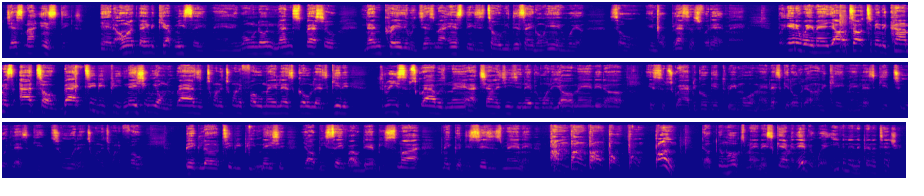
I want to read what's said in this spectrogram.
Just my instincts. Yeah, the only thing that kept me safe, man. It won't know nothing special. Nothing crazy. It was just my instincts that told me this ain't going to end well. So, you know, blessings for that, man. But anyway, man, y'all talk to me in the comments. I talk back. TBP Nation, we on the rise in 2024, man. Let's go. Let's get it. Three subscribers, man. I challenge each and every one of y'all, man, that uh is subscribed to go get three more, man. Let's get over that 100K, man. Let's get to it. Let's get to it in 2024. Big love, TBP Nation. Y'all be safe out there. Be smart. Make good decisions, man. And boom, boom, boom, boom, boom, boom. Duck them hooks, man. They scamming everywhere, even in the penitentiary.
